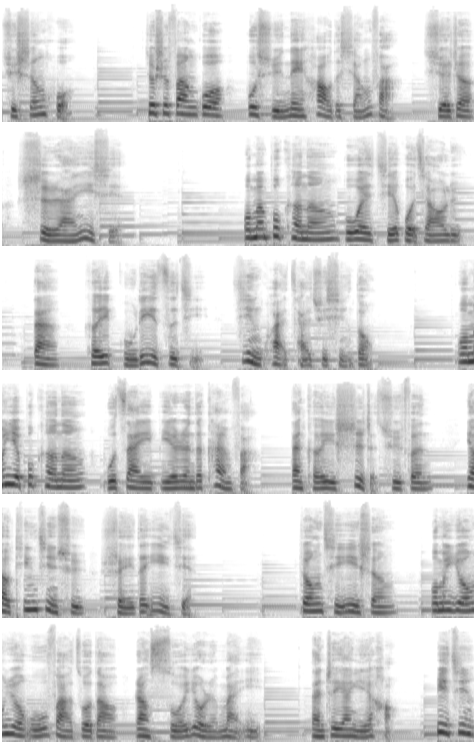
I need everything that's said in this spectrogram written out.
去生活，就是放过不许内耗的想法，学着释然一些。我们不可能不为结果焦虑，但可以鼓励自己尽快采取行动。我们也不可能不在意别人的看法。但可以试着区分，要听进去谁的意见。终其一生，我们永远无法做到让所有人满意，但这样也好，毕竟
